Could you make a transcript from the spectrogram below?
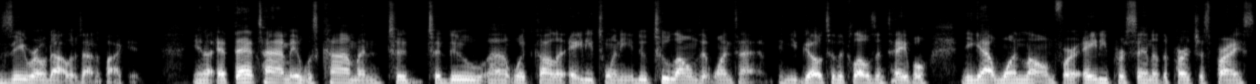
zero dollars out of pocket. You know, at that time, it was common to to do uh, what's called an 80-20. You do two loans at one time, and you go to the closing table, and you got one loan for 80% of the purchase price,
